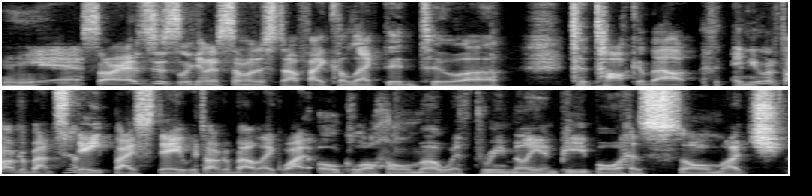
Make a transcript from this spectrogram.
Yeah, sorry. I was just looking at some of the stuff I collected to uh to talk about. And you want to talk about state by state? We talk about like why Oklahoma, with three million people, has so much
